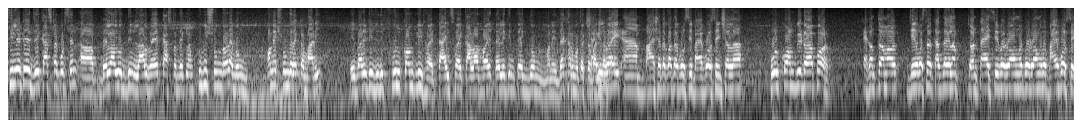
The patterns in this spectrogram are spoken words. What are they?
সিলেটে যে কাজটা করছেন বেলাল উদ্দিন লাল ভাইয়ের কাজটা দেখলাম খুবই সুন্দর এবং অনেক সুন্দর একটা বাড়ি। এই বাড়িটি যদি ফুল কমপ্লিট হয় টাইলস হয় কালার হয় তাহলে কিন্তু একদম মানে দেখার মতো একটা বাড়ি ভাই ভাইয়ের সাথে কথা বলছি ভাই বলছে ইনশাল্লাহ ফুল কমপ্লিট হওয়ার পর এখন তো আমার যে অবস্থায় কাজ লাগালাম যখন টাইস হইব রং হইব রং হইব ভাই বলছে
